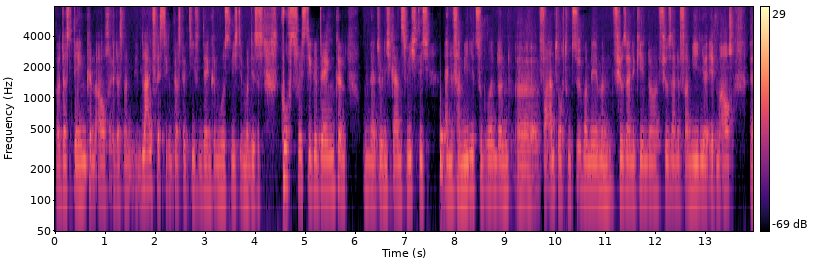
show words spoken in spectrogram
Äh, das Denken auch, äh, dass man in langfristigen Perspektiven denken muss, nicht immer dieses kurzfristige Denken. Und natürlich ganz wichtig, eine Familie zu gründen, äh, Verantwortung zu übernehmen für seine Kinder, für seine Familie, eben auch äh,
